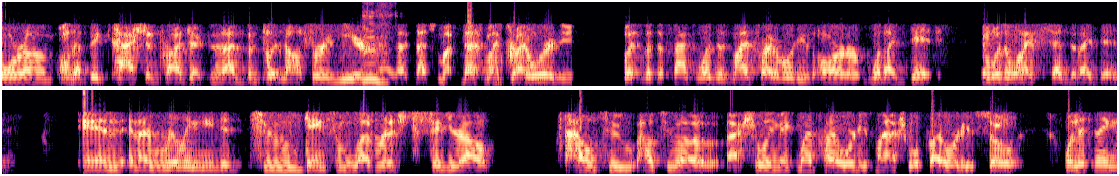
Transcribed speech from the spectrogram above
Or um, oh, that big passion project that I've been putting off for a year. Mm. Uh, that, that's my that's my priority. But but the fact was is my priorities are what I did. It wasn't what I said that I did. And and I really needed to gain some leverage to figure out how to how to uh, actually make my priorities my actual priorities. So when this thing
